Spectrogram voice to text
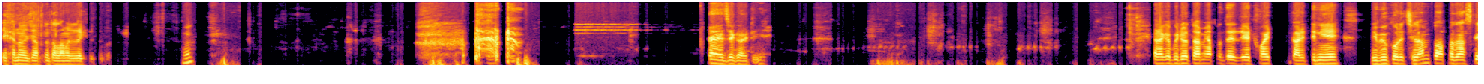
এখানে ওই যে আপনি তালা মেরে রেখে দিতে পারবেন। হুম? এই যে গাড়িটি। এর আগে ভিডিওতে আমি আপনাদের রেড হোয়াইট গাড়িটি নিয়ে রিভিউ করেছিলাম। তো আপনাদের আজকে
